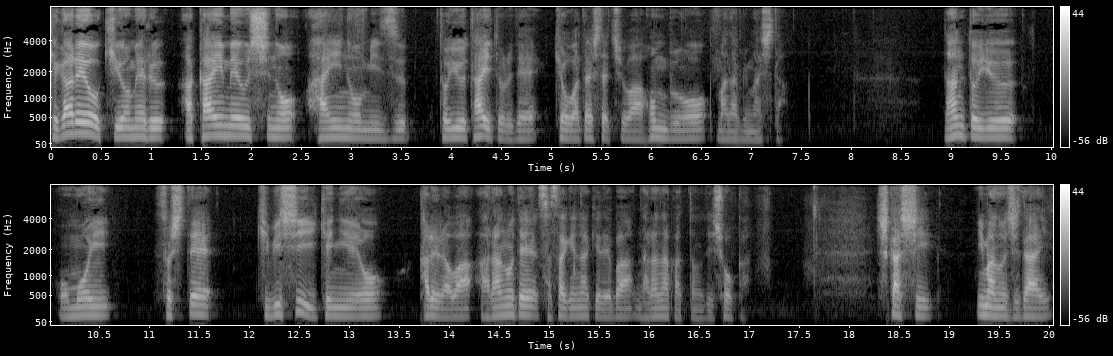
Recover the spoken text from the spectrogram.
汚れを清める赤い目牛の灰の水というタイトルで今日私たちは本文を学びました。なんという重いそして厳しい生贄を彼らは荒野で捧げなければならなかったのでしょうか。しかし今の時代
